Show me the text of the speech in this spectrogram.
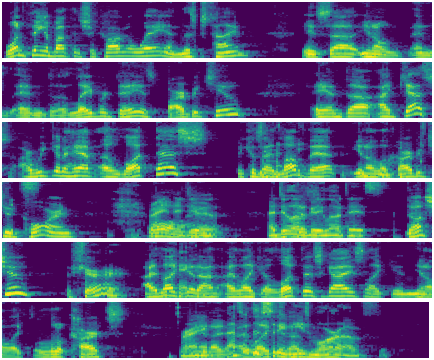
One thing about the Chicago way and this time is, uh, you know, and and uh, Labor Day is barbecue, and uh, I guess are we going to have a lot of elotes? Because I love that, you know, with barbecued corn. Right, Oh, I do. I do love good elotes. Don't you? Sure, I like can't it on. I like elotes, guys, like in you know, like the little carts. Right. I- That's I what the like city it on- needs more of.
